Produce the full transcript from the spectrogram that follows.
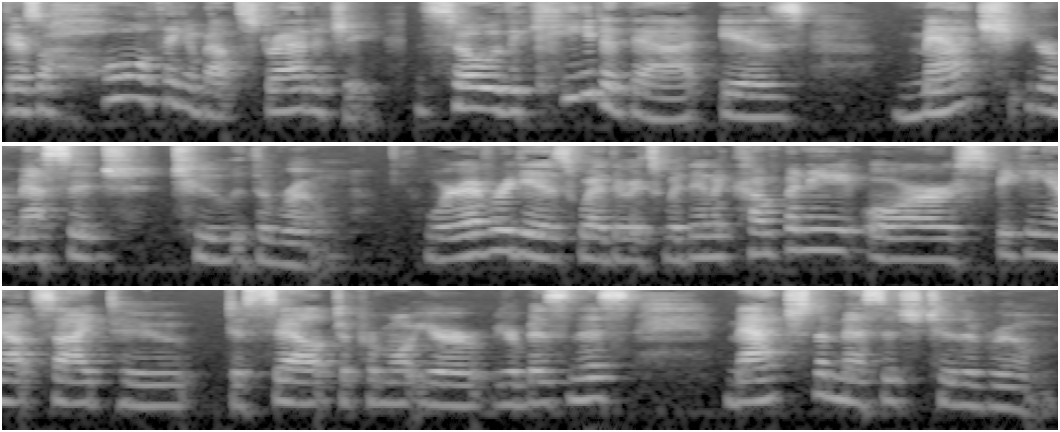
there's a whole thing about strategy. So the key to that is match your message to the room. Wherever it is, whether it's within a company or speaking outside to, to sell, to promote your, your business, match the message to the room.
